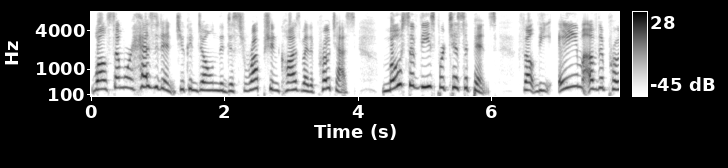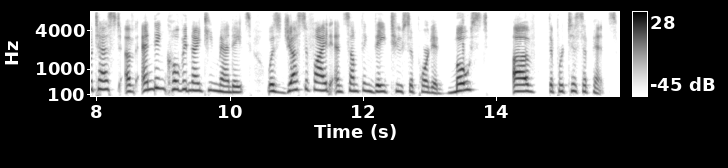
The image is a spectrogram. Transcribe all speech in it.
While some were hesitant to condone the disruption caused by the protests, most of these participants felt the aim of the protest of ending COVID 19 mandates was justified and something they too supported. Most of the participants.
